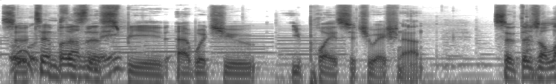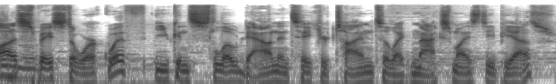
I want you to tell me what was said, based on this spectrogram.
So Ooh, tempo is the speed at which you you play a situation at. So if there's a lot of Mhm. space to work with, you can slow down and take your time to like maximize DPS.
